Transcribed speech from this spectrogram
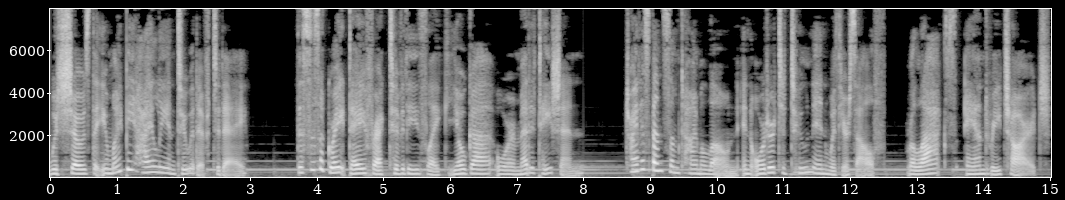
which shows that you might be highly intuitive today. This is a great day for activities like yoga or meditation. Try to spend some time alone in order to tune in with yourself, relax, and recharge.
